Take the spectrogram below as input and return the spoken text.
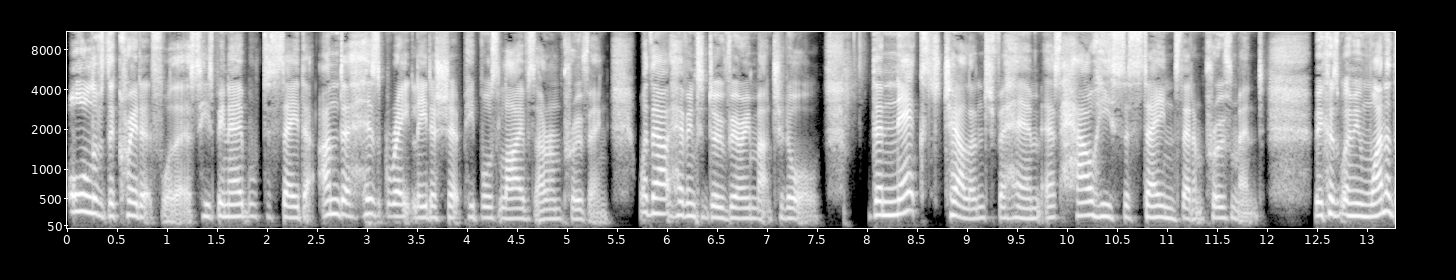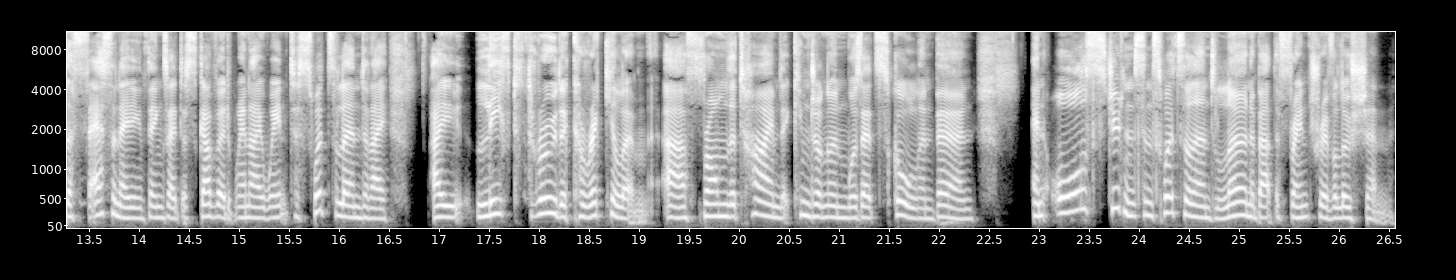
all of the credit for this. He's been able to say that under his great leadership, people's lives are improving without having to do very much at all. The next challenge for him is how he sustains that improvement. Because, I mean, one of the fascinating things I discovered when I went to Switzerland and I I leafed through the curriculum uh, from the time that Kim Jong un was at school in Bern. And all students in Switzerland learn about the French Revolution.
